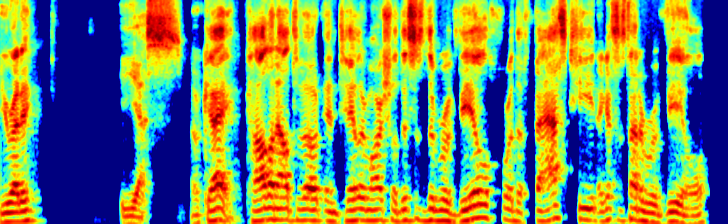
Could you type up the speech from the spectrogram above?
You ready? Yes. Okay. Colin Altavote and Taylor Marshall. This is the reveal for the fast heat. I guess it's not a reveal.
